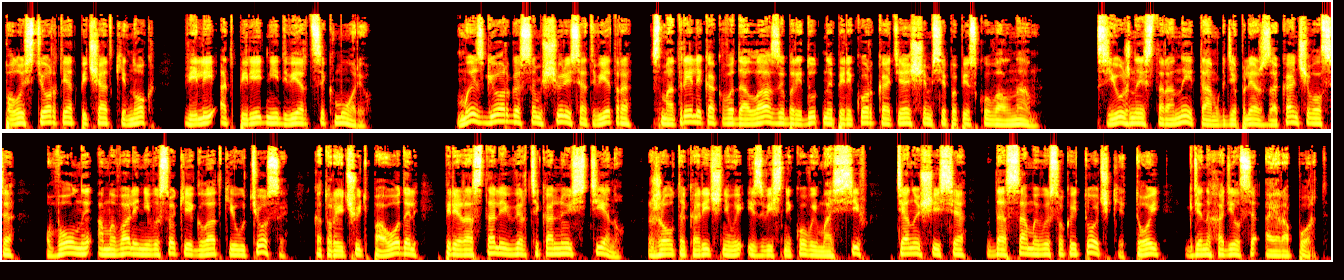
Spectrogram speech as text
Полустертые отпечатки ног вели от передней дверцы к морю. Мы с Георгасом, щурясь от ветра, смотрели, как водолазы бредут наперекор катящимся по песку волнам. С южной стороны, там, где пляж заканчивался, волны омывали невысокие гладкие утесы, которые чуть поодаль перерастали в вертикальную стену, желто-коричневый известняковый массив, тянущийся до самой высокой точки, той, где находился аэропорт.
